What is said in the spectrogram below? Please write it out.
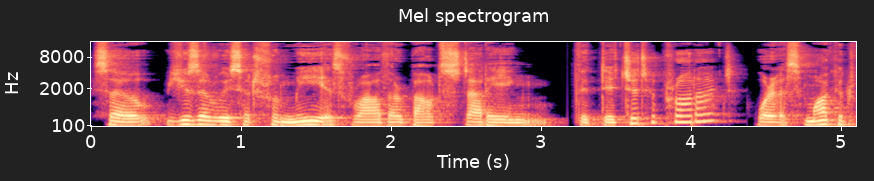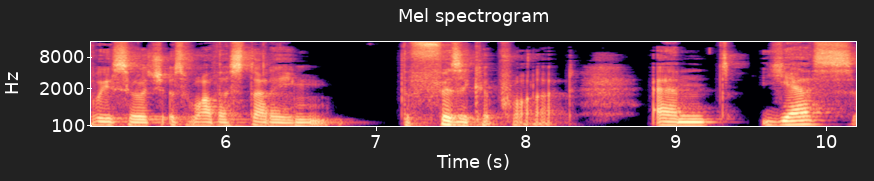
So user research for me is rather about studying the digital product whereas market research is rather studying the physical product and yes,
